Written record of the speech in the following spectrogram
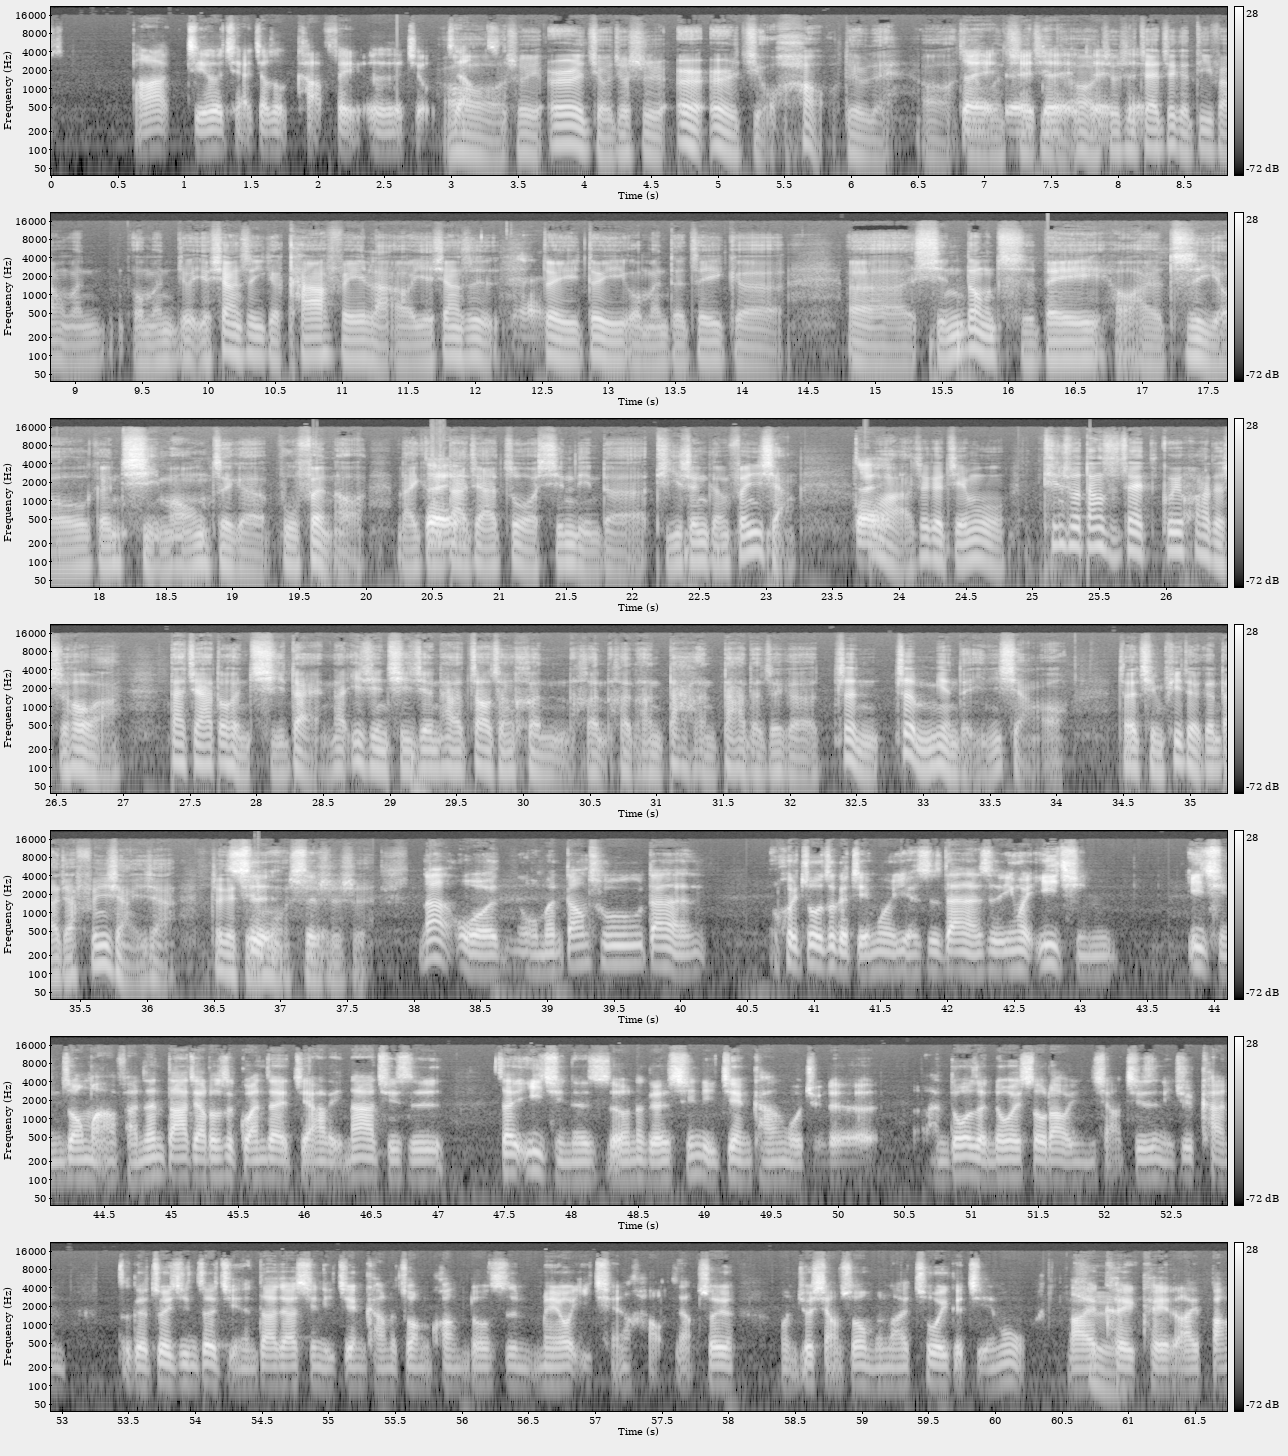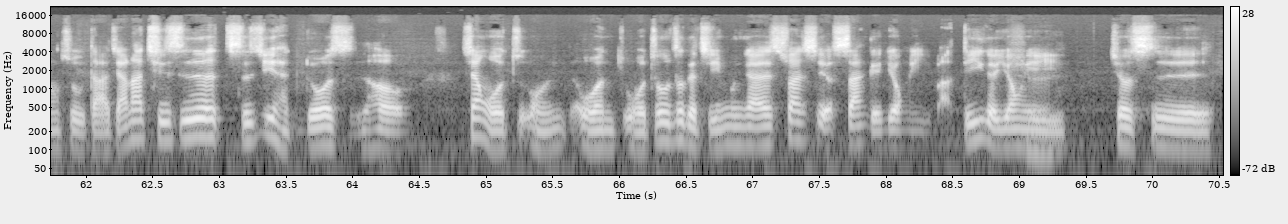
把它结合起来叫做咖啡二二九这样子哦，。所以二二九就是二二九号，对不对？哦，对对对对对就是在这个地方，我们我们就也像是一个咖啡啦，哦，也像是对于对于我们的这个呃行动慈悲哦，还有自由跟启蒙这个部分哦，来跟大家做心灵的提升跟分享。对，哇，这个节目听说当时在规划的时候啊，大家都很期待。那疫情期间，它造成很很很很大很大的这个正正面的影响哦。这请 Peter 跟大家分享一下这个节目。是是是是，那我我们当初当然会做这个节目，也是当然是因为疫情疫情中嘛，反正大家都是关在家里。那其实，在疫情的时候，那个心理健康，我觉得很多人都会受到影响。其实你去看这个最近这几年，大家心理健康的状况都是没有以前好这样，所以我们就想说，我们来做一个节目，来可以可以来帮助大家。那其实实际很多时候。像我我们我我做这个节目应该算是有三个用意吧。第一个用意就是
